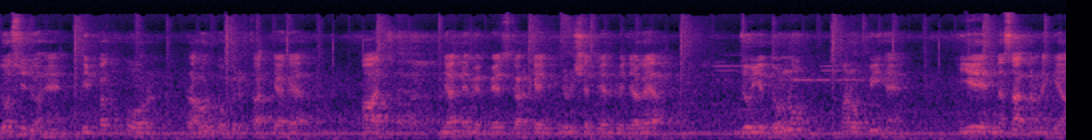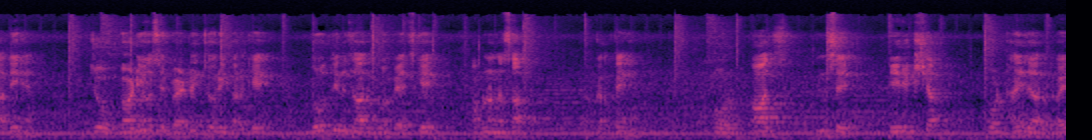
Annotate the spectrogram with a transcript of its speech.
दोषी जो हैं, दीपक और राहुल को गिरफ़्तार किया गया। आज न्यायालय में पेश करके जुडिशल जेल भेजा गया, जो ये दोनों आरोपी हैं, ये नशा करने के आदि हैं, जो गाड़ियों से बैटरी चोरी करके दो तीन हज़ार रुपये बेच के अपना नशा करते हैं और आज इनसे ई रिक्शा और ढाई हज़ार रुपये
